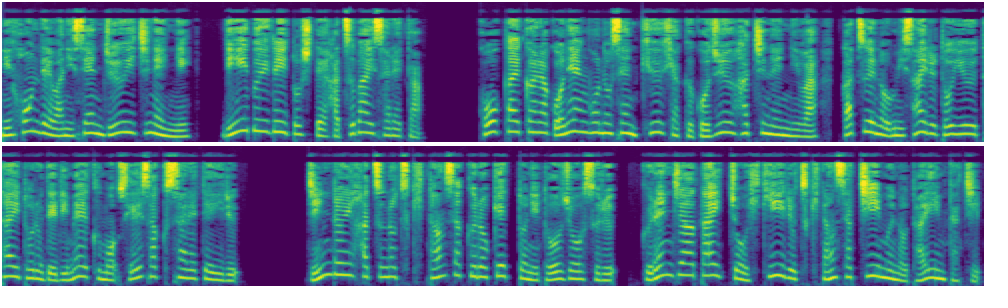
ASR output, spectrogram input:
日本では2011年に DVD として発売された。公開から5年後の1958年には、ガツへのミサイルというタイトルでリメイクも制作されている。人類初の月探索ロケットに登場するグレンジャー隊長率いる月探査チームの隊員たち。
